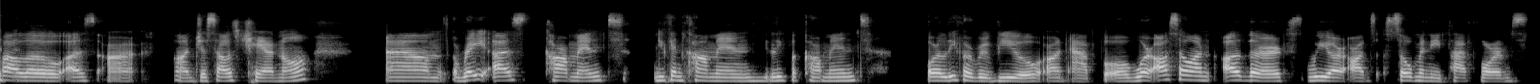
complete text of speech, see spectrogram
Follow us on on Giselle's channel. Um, rate us, comment. You can comment, leave a comment, or leave a review on Apple. We're also on others. We are on so many platforms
